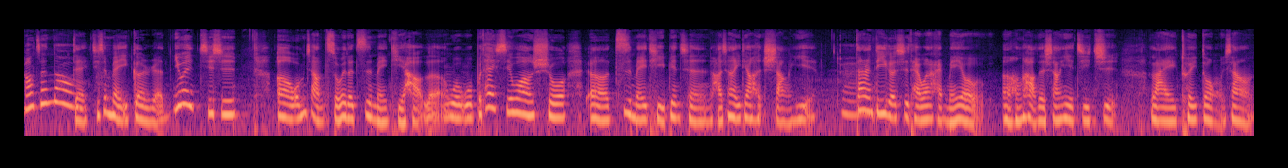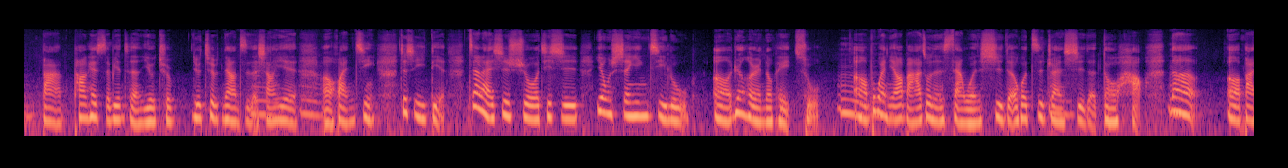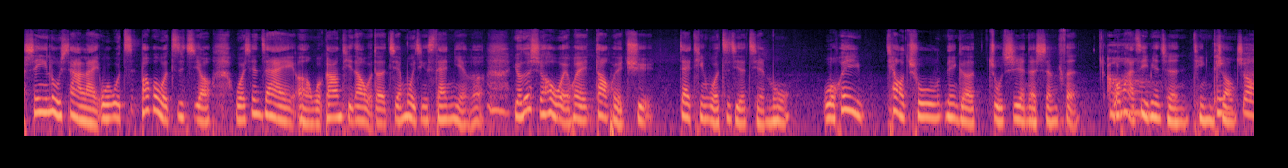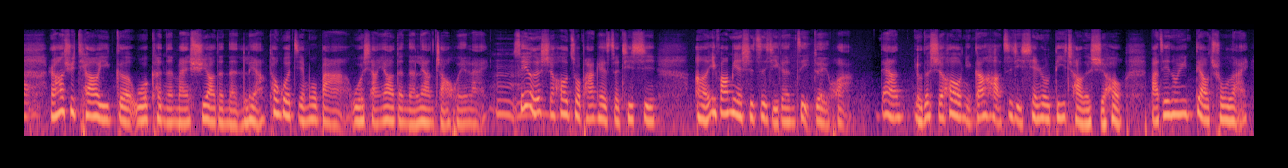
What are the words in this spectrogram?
哦，真的哦？对，其实每一个人，因为其实，呃，我们讲所谓的自媒体好了，嗯、我我不太希望说，呃，自媒体变成好像一定要很商业。对，当然第一个是台湾还没有呃很好的商业机制来推动，像把 Podcast 变成 YouTube YouTube 那样子的商业、嗯嗯、呃环境，这是一点。再来是说，其实用声音记录，呃，任何人都可以做。嗯、呃，不管你要把它做成散文式的或自传式的都好。嗯、那呃，把声音录下来，我我包括我自己哦。我现在呃，我刚刚提到我的节目已经三年了，嗯、有的时候我也会倒回去再听我自己的节目，我会跳出那个主持人的身份，哦、我把自己变成听众，听众然后去挑一个我可能蛮需要的能量，透过节目把我想要的能量找回来。嗯，所以有的时候做 Podcast 其实。呃，一方面是自己跟自己对话，但有的时候你刚好自己陷入低潮的时候，把这些东西调出来。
